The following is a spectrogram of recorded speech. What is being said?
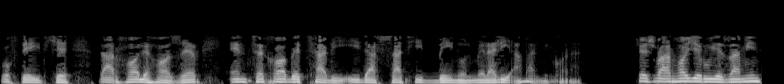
گفته اید که در حال حاضر انتخاب طبیعی در سطحی بین المللی عمل می کند. کشورهای روی زمین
